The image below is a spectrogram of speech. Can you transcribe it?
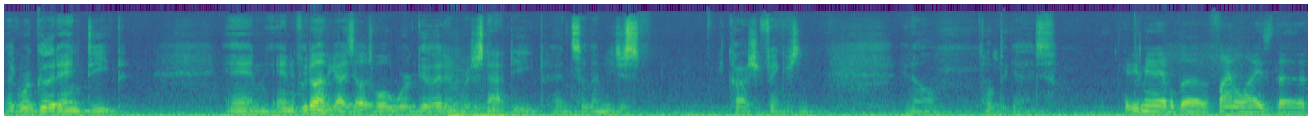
Like we're good and deep. And and if we don't have the guys eligible, we're good and we're just not deep. And so then you just cross your fingers and you know hope the guys. Have you been able to finalize the,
